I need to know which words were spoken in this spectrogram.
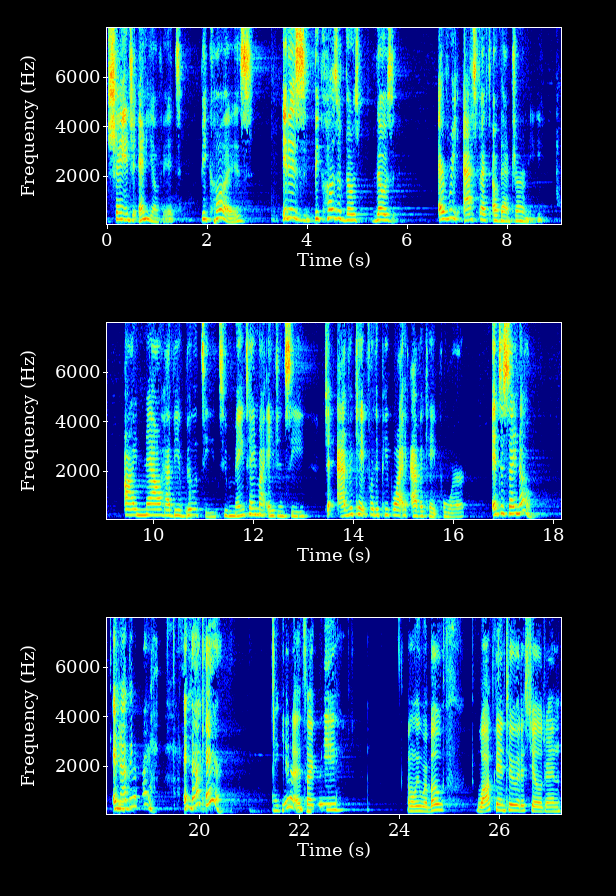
change any of it because it is because of those those every aspect of that journey I now have the ability to maintain my agency, to advocate for the people I advocate for, and to say no and yeah. not be afraid and not care. Like, yeah, it's like we, when we were both walked into it as children,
